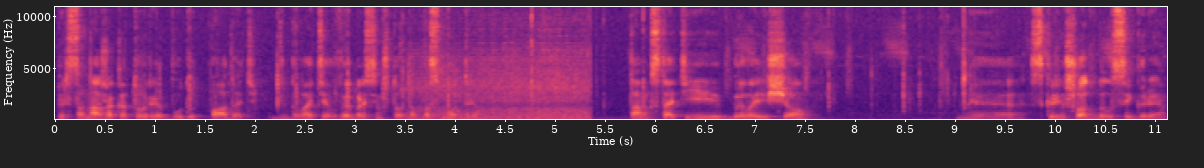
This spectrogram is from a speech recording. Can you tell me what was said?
персонажа, которые будут падать. Давайте выбросим что-то, посмотрим. Там, кстати, было еще э, скриншот был с игры.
